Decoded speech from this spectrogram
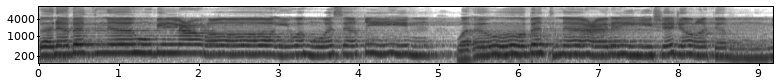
فنبذناه بالعراء وهو سقيم وأنبتنا عليه شجرة من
